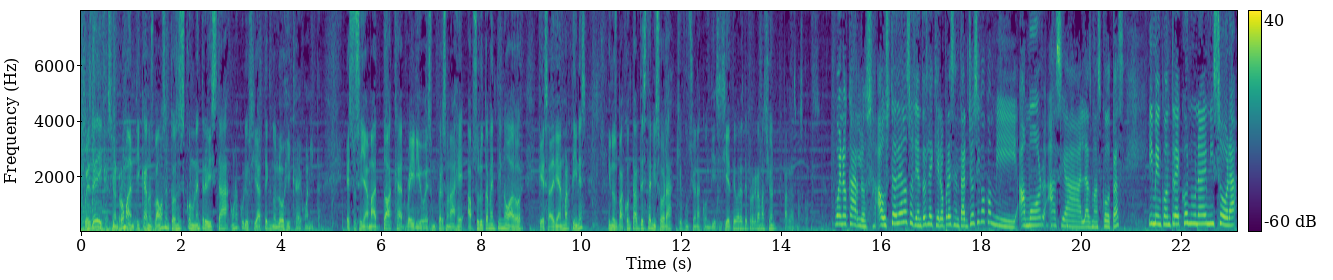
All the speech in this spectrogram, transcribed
después de dedicación romántica, nos vamos entonces con una entrevista, una curiosidad tecnológica de Juanita. Esto se llama Cat Radio. Es un personaje absolutamente innovador que es Adrián Martínez y nos va a contar de esta emisora que funciona con 17 horas de programación para las mascotas. Bueno, Carlos, a usted y a los oyentes le quiero presentar. Yo sigo con mi amor hacia las mascotas y me encontré con una emisora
